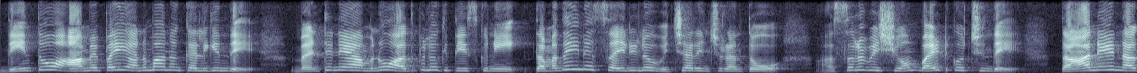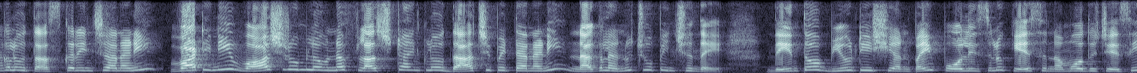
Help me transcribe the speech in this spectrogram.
దీంతో ఆమెపై అనుమానం కలిగింది. వెంటనే ఆమెను అదుపులోకి తీసుకుని తమదైన శైలిలో విచారించడంతో అసలు విషయం బయటకొచ్చింది. తానే నగలు తస్కరించానని వాటిని వాష్రూమ్లో ఉన్న ఫ్లష్ ట్యాంక్లో దాచిపెట్టానని నగలను చూపించింది. దీంతో బ్యూటీషియన్ పై పోలీసులు కేసు నమోదు చేసి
